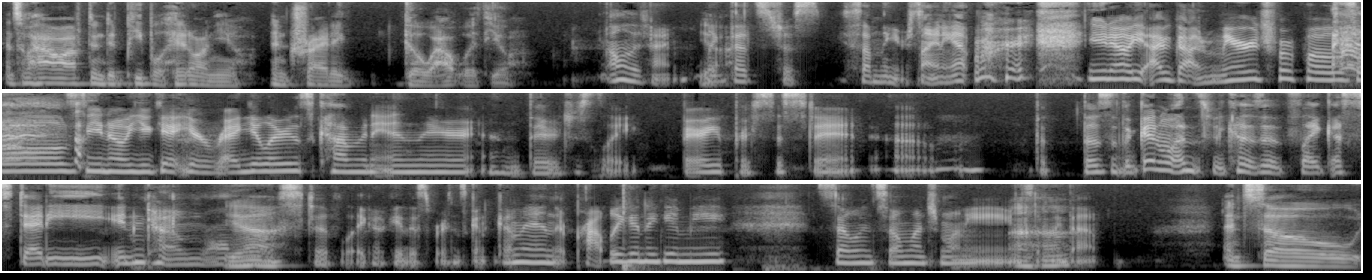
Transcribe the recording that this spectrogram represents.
And so how often did people hit on you and try to go out with you? all the time. Yeah. like that's just something you're signing up for. You know i've gotten marriage proposals. You know you get your regulars coming in there and they're just like very persistent um but those are the good ones because it's like a steady income almost of like okay this person's gonna come in they're probably gonna give me so and so much money and stuff like that And so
